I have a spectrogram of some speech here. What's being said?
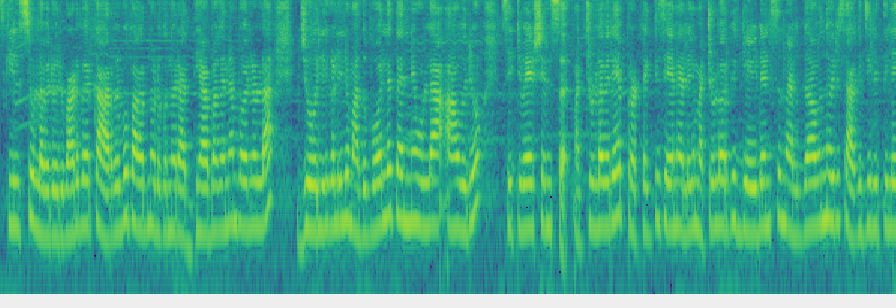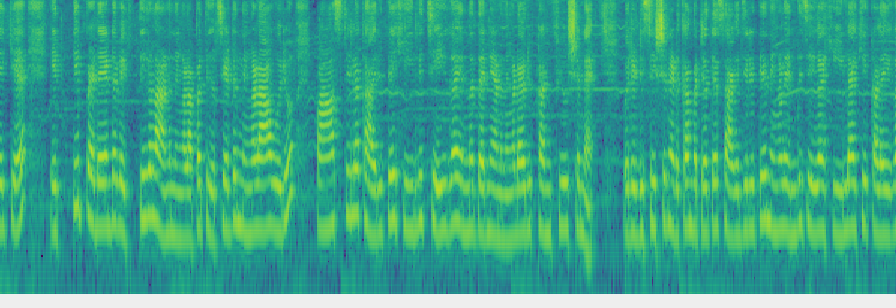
സ്കിൽസ് ഉള്ളവർ ഒരുപാട് പേർക്ക് അറിവ് പകർന്നു കൊടുക്കുന്ന ഒരു അധ്യാപകനം പോലുള്ള ജോലികളിലും അതുപോലെ തന്നെയുള്ള ആ ഒരു സിറ്റുവേഷൻസ് മറ്റുള്ളവരെ പ്രൊട്ടക്റ്റ് ചെയ്യാൻ അല്ലെങ്കിൽ മറ്റുള്ളവർക്ക് ഗൈഡൻസ് നൽകാവുന്ന ഒരു സാഹചര്യത്തിലേക്ക് എത്തിപ്പെടേണ്ട വ്യക്തികളാണ് നിങ്ങൾ. അപ്പോൾ തീർച്ചയായിട്ടും നിങ്ങൾ ആ ഒരു പാസ്റ്റിലെ കാര്യത്തെ ഹീൽ ചെയ്യുക എന്ന് തന്നെയാണ് നിങ്ങളുടെ ഒരു കൺഫ്യൂഷനെ ഒരു ഡിസിഷൻ എടുക്കാൻ പറ്റാത്ത സാഹചര്യത്തെ നിങ്ങൾ എന്ത് ചെയ്യുക? ഹീലാക്കി കളയുക.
